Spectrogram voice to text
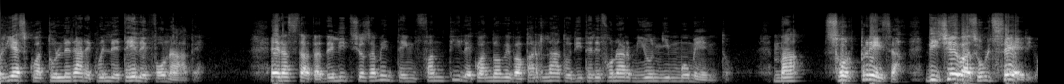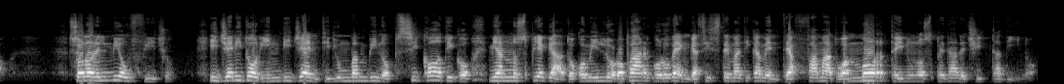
riesco a tollerare quelle telefonate. Era stata deliziosamente infantile quando aveva parlato di telefonarmi ogni momento. Ma, sorpresa, diceva sul serio. Sono nel mio ufficio. I genitori indigenti di un bambino psicotico mi hanno spiegato come il loro pargolo venga sistematicamente affamato a morte in un ospedale cittadino.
